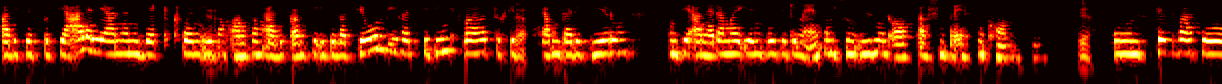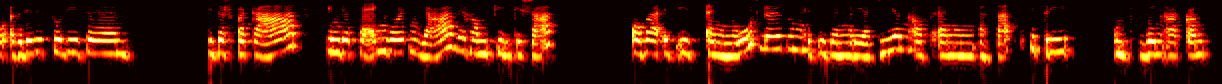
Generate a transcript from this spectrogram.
auch dieses soziale Lernen weggefallen ist, am Anfang auch die ganze Isolation, die halt bedingt war durch die ja. Vorgaben der Regierung und sie auch nicht einmal irgendwo sie gemeinsam zum Üben und Austauschen treffen konnten. Ja. Und das war so, also das ist so diese, dieser Spagat, den wir zeigen wollten, ja, wir haben viel geschafft, aber es ist eine Notlösung, es ist ein Reagieren auf einen Ersatzbetrieb und wollen auch ganz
